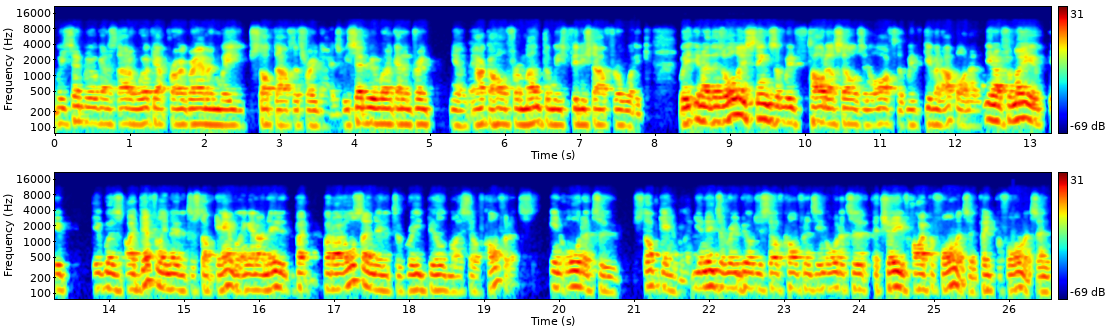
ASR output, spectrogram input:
we said we were going to start a workout program and we stopped after three days. We said we weren't going to drink you know alcohol for a month and we finished after a week we you know there's all these things that we've told ourselves in life that we've given up on and you know for me it, it was I definitely needed to stop gambling and I needed but but I also needed to rebuild my self-confidence in order to stop gambling. You need to rebuild your self-confidence in order to achieve high performance and peak performance. And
